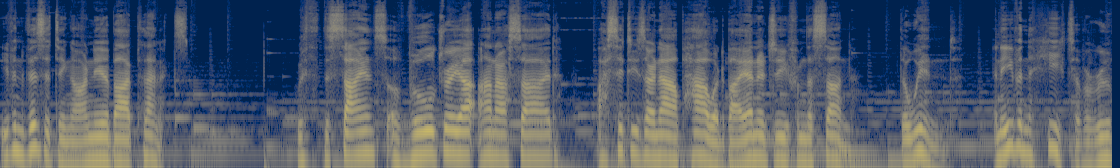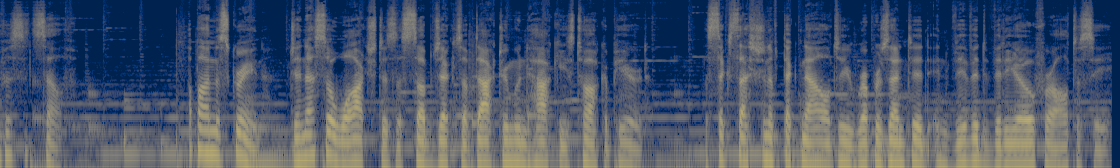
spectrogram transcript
even visiting our nearby planets. With the science of Vuldria on our side, our cities are now powered by energy from the sun, the wind, and even the heat of Aruvis itself. Up on the screen, Janessa watched as the subjects of Dr. Muntaki's talk appeared a succession of technology represented in vivid video for all to see.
